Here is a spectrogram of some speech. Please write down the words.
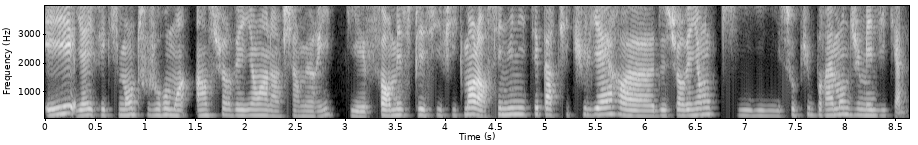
Et il y a effectivement toujours au moins un surveillant à l'infirmerie qui est formé spécifiquement. Alors, c'est une unité particulière euh, de surveillants qui s'occupe vraiment du médical,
